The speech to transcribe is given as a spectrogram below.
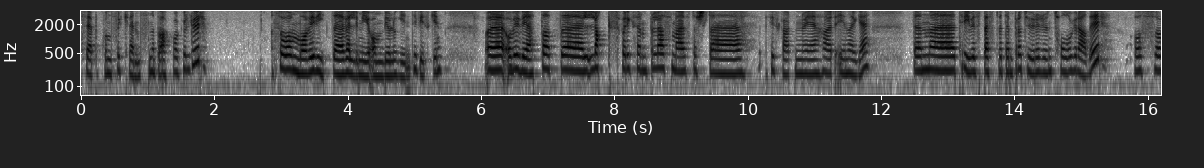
se på konsekvensene på akvakultur, så må vi vite veldig mye om biologien til fisken. Uh, og vi vet at uh, laks, f.eks., som er den største fiskearten vi har i Norge, den trives best ved temperaturer rundt 12 grader. Og så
